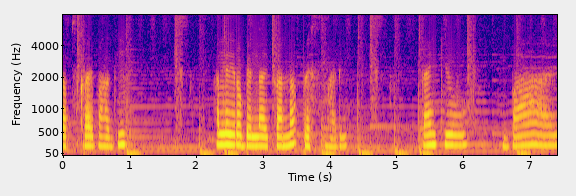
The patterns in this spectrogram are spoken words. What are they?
ಸಬ್ಸ್ಕ್ರೈಬ್ ಆಗಿ. ಅಲ್ಲೇ ಇರೋ ಬೆಲ್ ಐಕನ್ನ ಪ್ರೆಸ್ ಮಾಡಿ. Thank you bye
